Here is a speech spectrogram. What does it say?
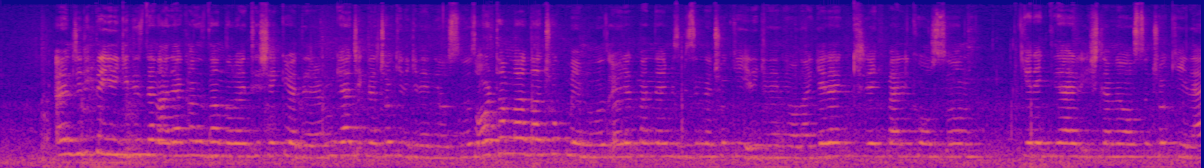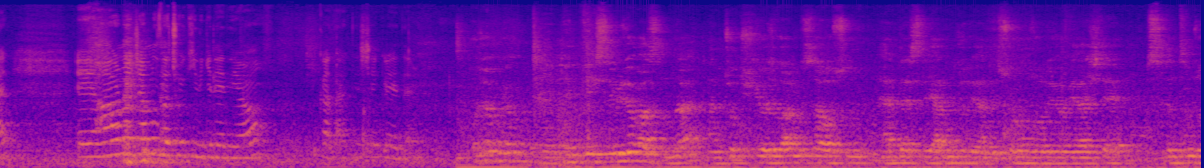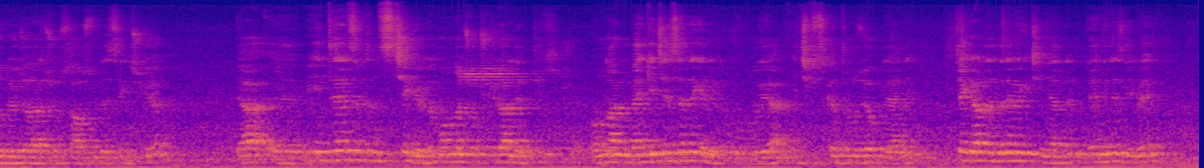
Öncelikle ilginizden, alakanızdan dolayı teşekkür ederim. Gerçekten çok ilgileniyorsunuz. Ortamlardan çok memnunuz. Öğretmenlerimiz bizimle çok iyi ilgileniyorlar. Gerek rehberlik olsun, gerek diğer işlemler olsun çok iyiler. Ee, Harun hocamız da çok ilgileniyor. Bu kadar. Teşekkür ederim. Hocam yok, pek bir isteğimiz yok aslında. Hani çok şükür hocalarımız sağ olsun her derste yardımcı oluyor. Yani sorunumuz oluyor veya işte sıkıntımız oluyor. Hocalar çok sağ olsun destek çıkıyor. Ya e, bir internet sıkıntısı çekiyordum. Onu da çok şükür hallettik. Onlar ben geçen sene geliyordum buraya. Hiçbir sıkıntımız yoktu yani. Tekrardan denemek için geldim. Dediğiniz gibi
